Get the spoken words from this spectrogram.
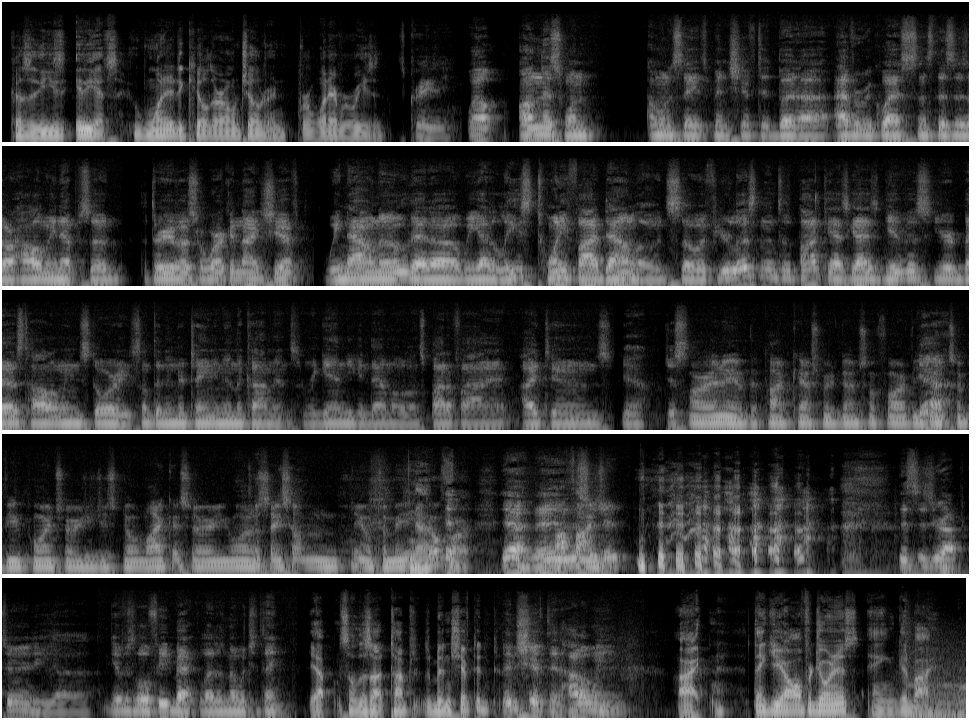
because of these idiots who wanted to kill their own children for whatever reason. It's crazy. Well, on this one, I want to say it's been shifted, but uh, I have a request since this is our Halloween episode. The three of us are working night shift. We now know that uh, we got at least 25 downloads. So if you're listening to the podcast, guys, give us your best Halloween story, something entertaining in the comments. And again, you can download on Spotify, iTunes. Yeah, just or any of the podcasts we've done so far. If you Yeah. got some viewpoints, or you just don't like us, or you want to say something, you know, to me, Yeah. go for it. yeah. th- I'll find you. your- this is your opportunity. Uh, give us a little feedback. Let us know what you think. Yep. So this topic has been shifted. Been shifted Halloween. All right. Thank you all for joining us and goodbye.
